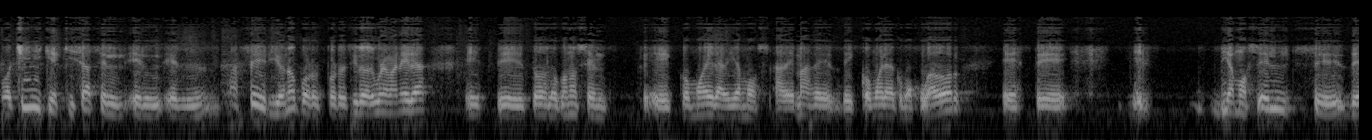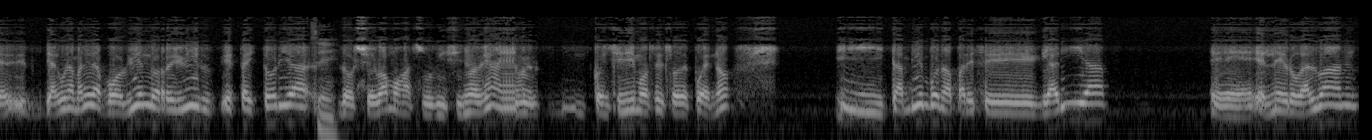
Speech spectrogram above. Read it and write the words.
Bocini, que es quizás el, el, más serio, ¿no? Por, por decirlo de alguna manera, este, todos lo conocen eh, cómo era, digamos, además de, cómo era como jugador, este, digamos, él se, de, alguna manera volviendo a revivir esta historia, lo llevamos a sus 19 años, coincidimos eso después, ¿no? Y también, bueno, aparece Glaría, eh, el negro Galván,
